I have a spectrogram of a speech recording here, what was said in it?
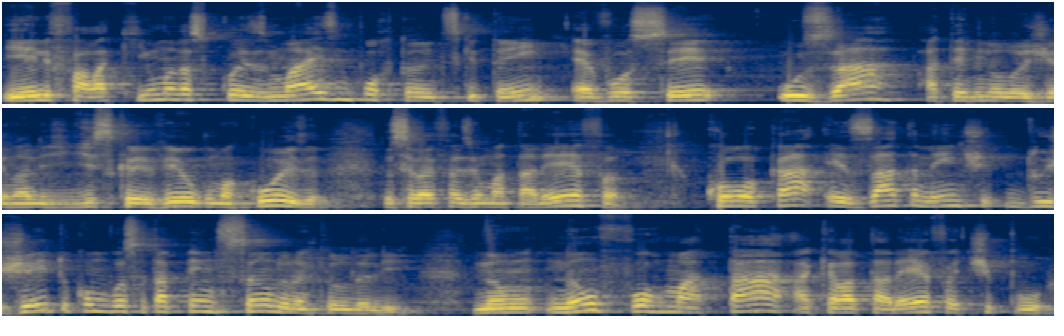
E ele fala que uma das coisas mais importantes que tem é você usar a terminologia na hora de descrever alguma coisa, você vai fazer uma tarefa, colocar exatamente do jeito como você está pensando naquilo dali. Não, não formatar aquela tarefa tipo,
